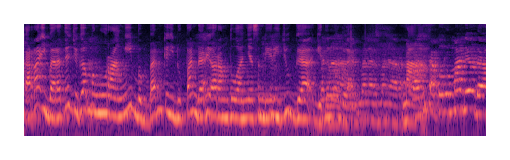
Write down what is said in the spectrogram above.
karena ibaratnya juga mengurangi beban kehidupan dari orang tuanya sendiri juga gitu loh benar, Glenn. benar benar. Nah. apalagi satu rumah dia udah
